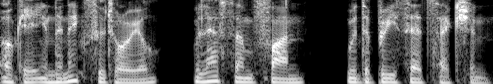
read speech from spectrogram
Okay, in the next tutorial, we'll have some fun with the preset section.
